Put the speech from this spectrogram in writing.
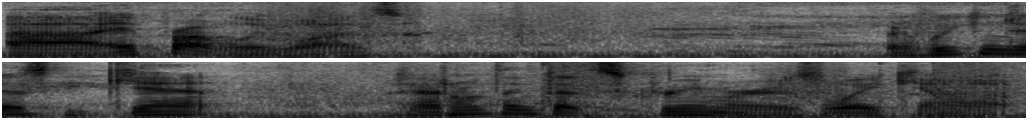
Uh, it probably was. But if we can just get... I don't think that screamer is waking up.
